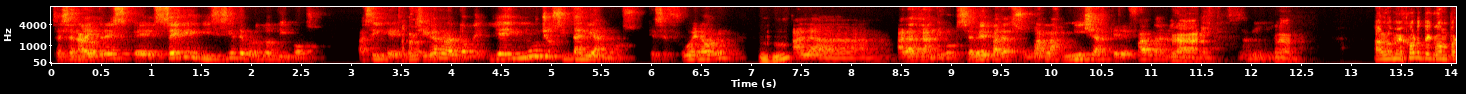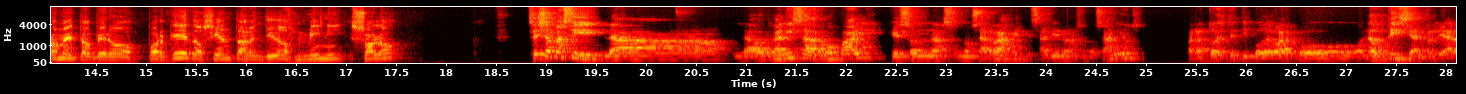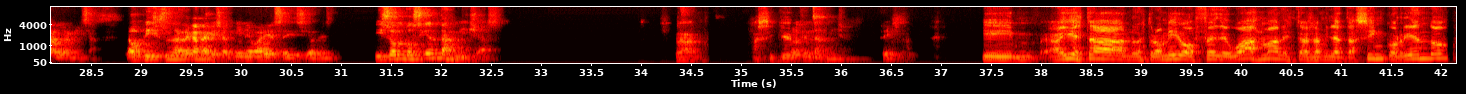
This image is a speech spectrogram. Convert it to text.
63 eh, series y 17 prototipos. Así que llegaron al tope y hay muchos italianos que se fueron al Atlántico. Se ve para sumar las millas que le faltan. Claro, claro. A lo mejor te comprometo, pero ¿por qué 222 mini solo? Se llama así, la, organiza Ropay, que son unos herrajes que salieron hace unos años para todo este tipo de barco. La auspicia en realidad la organiza. La Auspicia es una regata que ya tiene varias ediciones. Y son 200 millas. Claro. Así que. 200 millas. Sí. Y ahí está nuestro amigo Fede Wasman, está Yamila Tassin corriendo.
